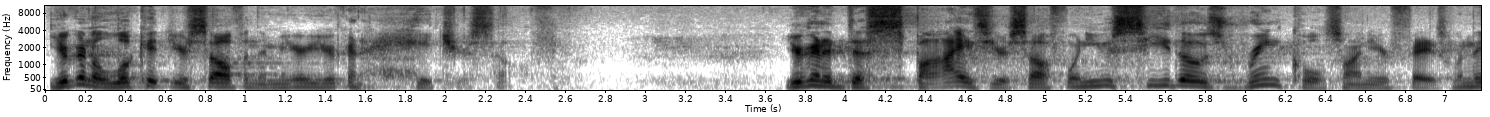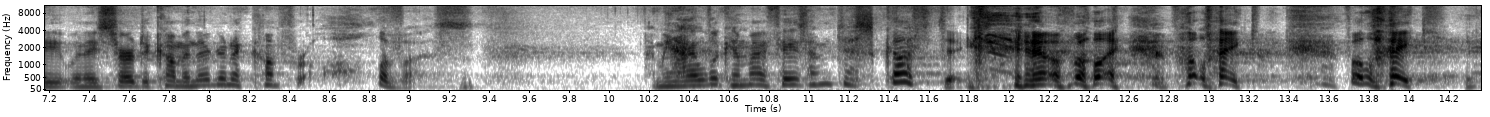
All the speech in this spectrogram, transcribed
you're going to look at yourself in the mirror, you're going to hate yourself. You're going to despise yourself when you see those wrinkles on your face, when they, when they start to come, and they're going to come for all of us. I mean, I look at my face, I'm disgusting, you know, but like, but like, but like,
